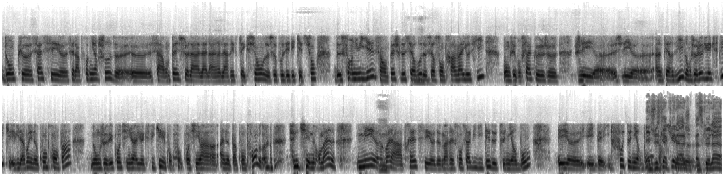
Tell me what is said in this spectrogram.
Donc euh, ça, c'est, euh, c'est la première chose. Euh, ça empêche la, la, la, la réflexion, de se poser des questions, de s'ennuyer. Ça empêche le cerveau de faire son travail aussi. Donc c'est pour ça que je, je l'ai, euh, je l'ai euh, interdit. Donc je le lui explique. Évidemment, il ne comprend pas. Donc je vais continuer à lui expliquer et con- continuer à, à ne pas comprendre, ce qui est normal. Mais euh, Mm. voilà, après c'est euh, de ma responsabilité de tenir bon. Et, euh, et ben, il faut tenir bon. Et jusqu'à quel que- âge? Parce que là,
